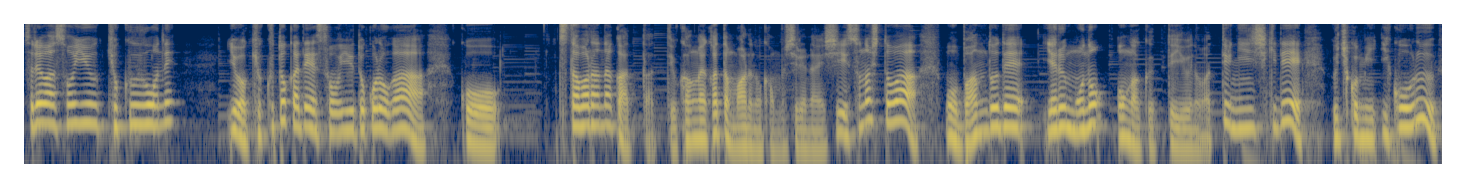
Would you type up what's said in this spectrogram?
それはそういう曲をね要は曲とかでそういうところがこう伝わらなかったっていう考え方もあるのかもしれないしその人はもうバンドでやるもの音楽っていうのはっていう認識で打ち込みイコール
